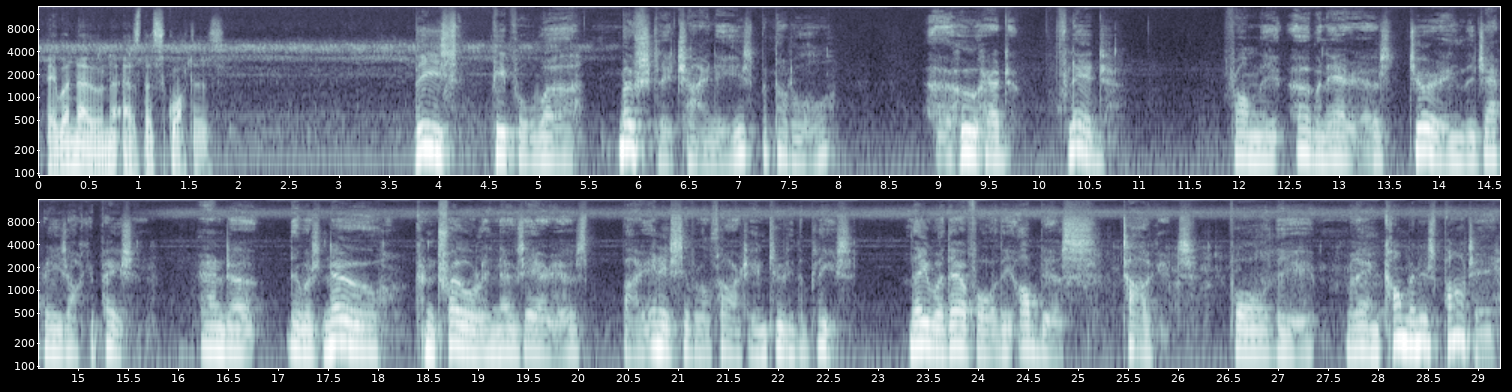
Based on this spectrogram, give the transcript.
They were known as the squatters. These people were mostly Chinese, but not all, uh, who had fled from the urban areas during the Japanese occupation. And uh, there was no control in those areas by any civil authority, including the police. They were therefore the obvious target for the Malayan Communist Party.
